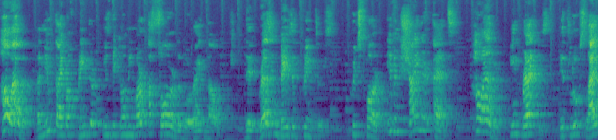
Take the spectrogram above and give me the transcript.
However, a new type of printer is becoming more affordable right now, the resin-based printers, which sport even shinier ads. However, in practice, it looks like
